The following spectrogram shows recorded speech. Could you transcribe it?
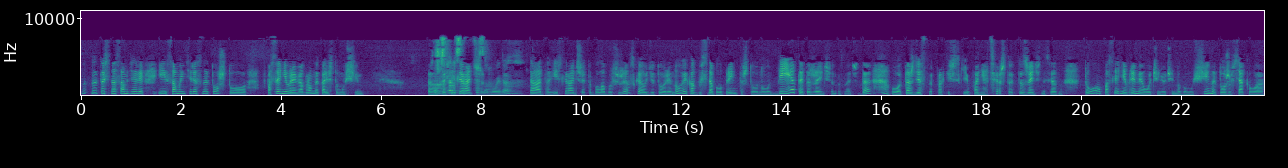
Ну, ну, то есть, на самом деле, и самое интересное то, что в последнее время огромное количество мужчин Э, Тоже то есть, если раньше, собой, да? Да, да, если раньше это была больше женская аудитория, ну и как бы всегда было принято, что ну диета это женщина, значит, да, вот, тождественное практически понятие, что это с женщиной связано, то в последнее время очень-очень много мужчин и тоже всякого,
